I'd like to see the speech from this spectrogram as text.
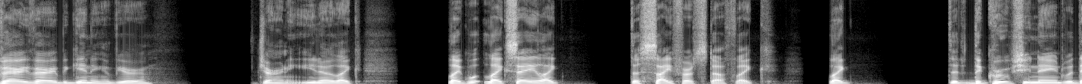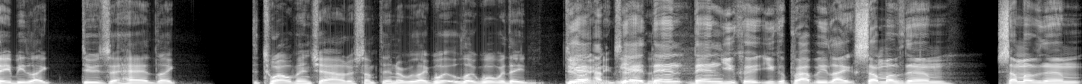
very very beginning of your journey, you know, like like like say like the cipher stuff, like like the the groups you named, would they be like dudes that had like the twelve inch out or something, or like what like what were they doing yeah, exactly? yeah. Then then you could you could probably like some of them. Some of them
